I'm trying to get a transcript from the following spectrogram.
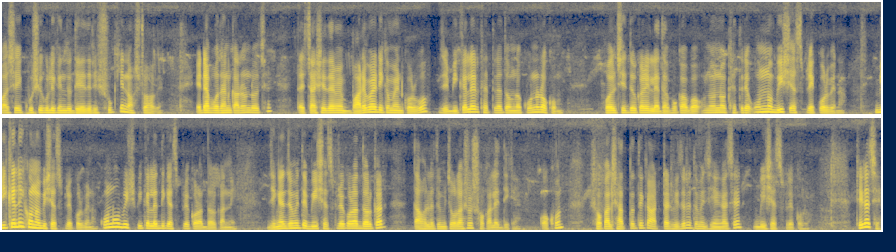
বা সেই কুশিগুলি কিন্তু ধীরে ধীরে শুকিয়ে নষ্ট হবে। এটা প্রধান কারণ রয়েছে। তাই চাষিদের আমি বারে বারে রিকমেন্ড করব যে বিকেলের ক্ষেত্রে তোমরা কোনো রকম ফল ছিদ্রকারী লেদা পোকা বা অন্য অন্য ক্ষেত্রে অন্য বিষ স্প্রে করবে না। বিকেলেই কোনো বিষ স্প্রে করবে না। কোনো বিষ বিকেলের দিকে স্প্রে করার দরকার নেই। ঝিঙের জমিতে বিষ স্প্রে করার দরকার। তাহলে তুমি চলে আসো সকালের দিকে। কখন? সকাল সাতটা থেকে আটটার ভিতরে তুমি ঝিঙে গাছের বিষ স্প্রে করো। ঠিক আছে?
